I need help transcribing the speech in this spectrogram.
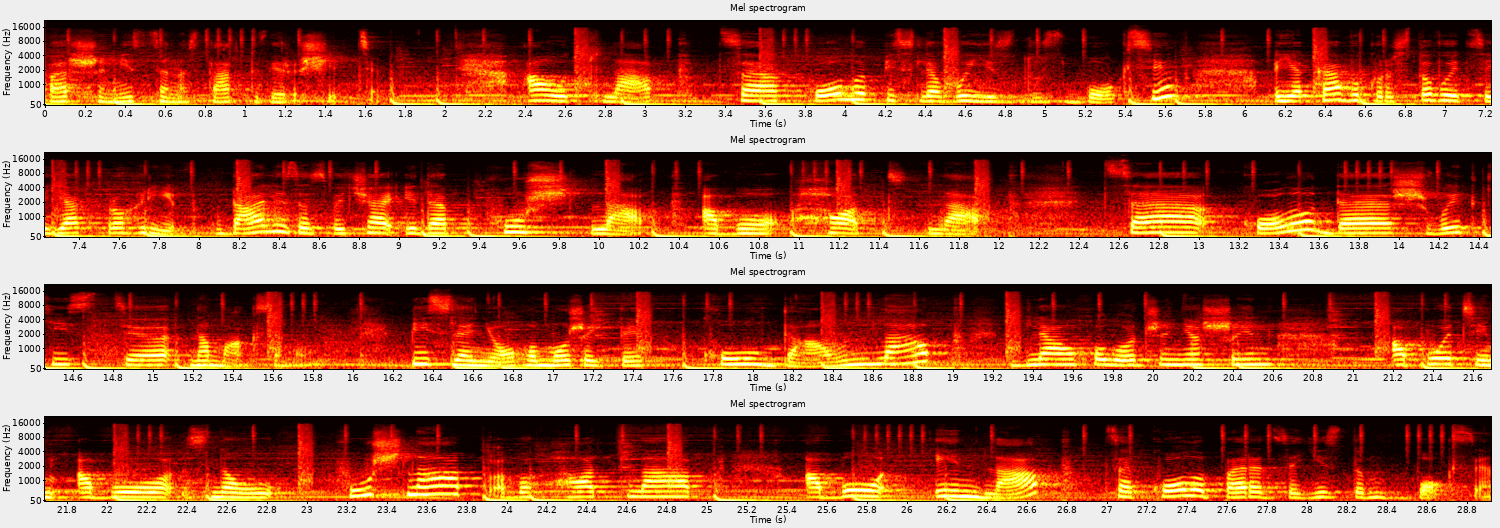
перше місце на стартовій решітці. Outlap – це коло після виїзду з боксів, яке використовується як прогрів. Далі зазвичай іде push lap або hot lap. Це коло, де швидкість на максимум. Після нього може йти cool down lap для охолодження шин, а потім або знову push lap, або hot lap, або in lap – це коло перед заїздом в бокси.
